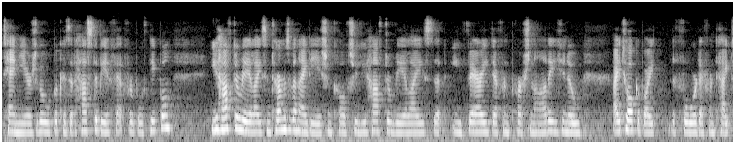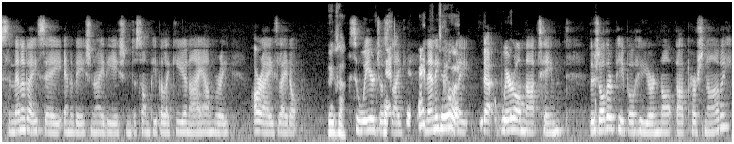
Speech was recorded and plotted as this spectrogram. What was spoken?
ten years ago because it has to be a fit for both people you have to realize in terms of an ideation culture you have to realize that you very different personalities you know i talk about the four different types the minute i say innovation or ideation to some people like you and i Anne-Marie our eyes light up exactly. so we're just like in any company it. that we're on that team there's other people who are not that personality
